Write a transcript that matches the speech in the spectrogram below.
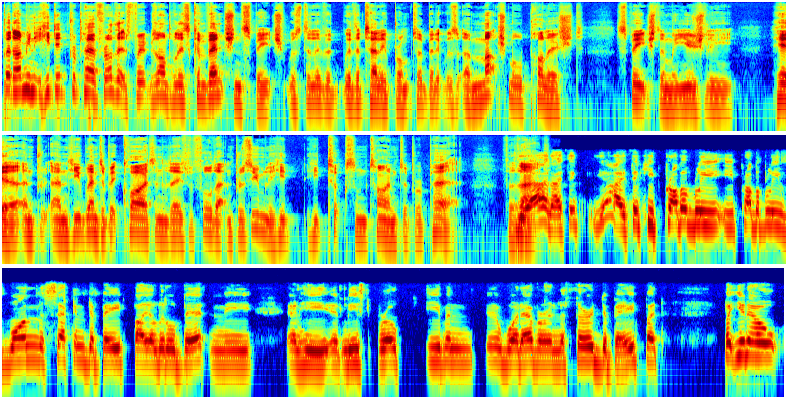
But I mean, he did prepare for others. For example, his convention speech was delivered with a teleprompter, but it was a much more polished speech than we usually hear, and and he went a bit quiet in the days before that, and presumably he he took some time to prepare. For that. Yeah, and I think yeah, I think he probably he probably won the second debate by a little bit, and he and he at least broke even uh, whatever in the third debate. But but you know,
